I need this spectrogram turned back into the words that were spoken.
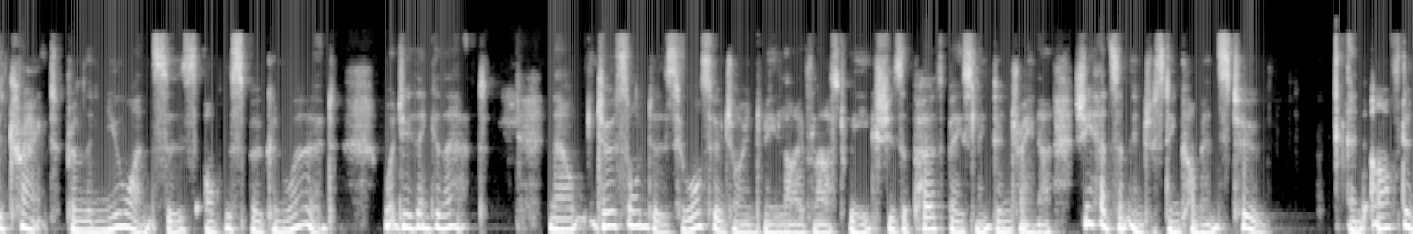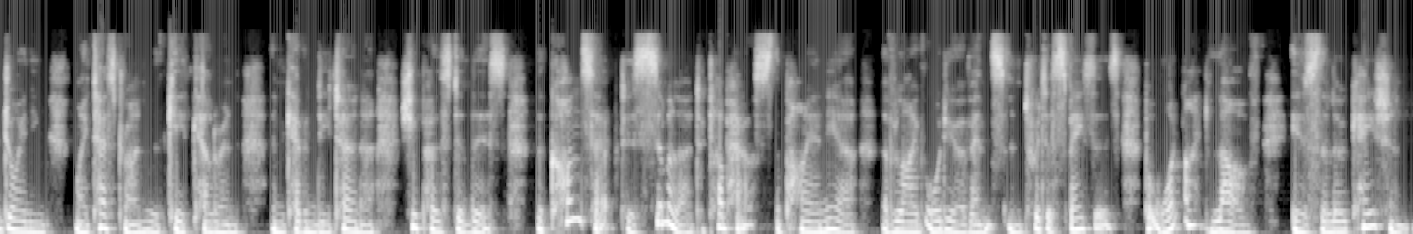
detract from the nuances of the spoken word. What do you think of that? Now, Jo Saunders, who also joined me live last week, she's a Perth based LinkedIn trainer, she had some interesting comments too. And after joining my test run with Keith Kelleran and Kevin D. Turner, she posted this. The concept is similar to Clubhouse, the pioneer of live audio events and Twitter spaces. But what I love is the location,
